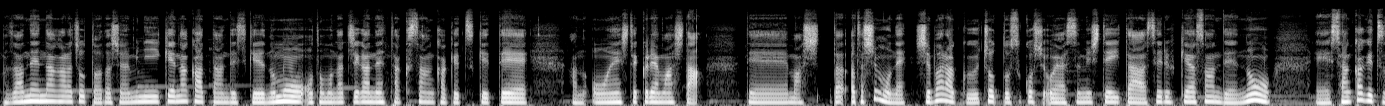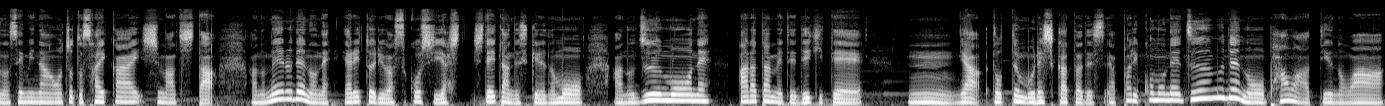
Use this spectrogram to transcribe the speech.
まあ残念ながらちょっと私は見に行けなかったんですけれども、お友達がね、たくさん駆けつけて、あの、応援してくれました。で、まあ、しだ私もね、しばらくちょっと少しお休みしていた Self-Care Sunday の、えー3ヶ月のセミナーをちょっと再開しました。あの、メールでのね、やりとりは少しやししていたんですけれども、あの、 Zoom をね、改めてできて、うん、いや、とっても嬉しかったです。やっぱりこのね、 Zoom でのパワーっていうのは、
